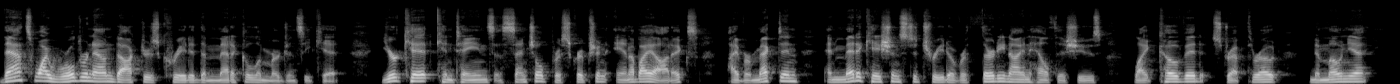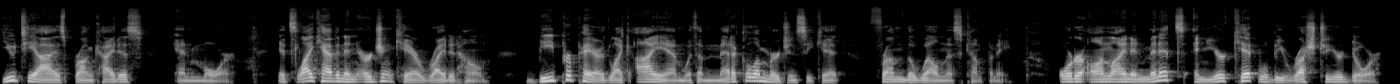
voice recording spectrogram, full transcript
That's why world renowned doctors created the Medical Emergency Kit. Your kit contains essential prescription antibiotics, ivermectin, and medications to treat over 39 health issues like COVID, strep throat, pneumonia, UTIs, bronchitis, and more. It's like having an urgent care right at home. Be prepared like I am with a medical emergency kit from the Wellness Company. Order online in minutes and your kit will be rushed to your door.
